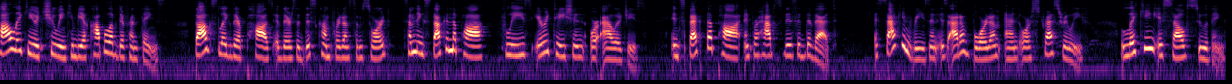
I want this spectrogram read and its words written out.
Paw licking or chewing can be a couple of different things. Dogs lick their paws if there's a discomfort of some sort, something stuck in the paw, fleas, irritation, or allergies. Inspect the paw and perhaps visit the vet. A second reason is out of boredom and or stress relief. Licking is self-soothing,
